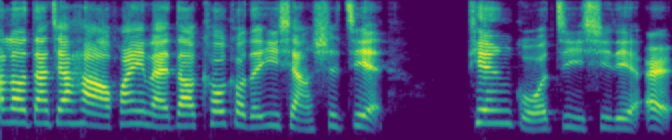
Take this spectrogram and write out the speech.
Hello，大家好，欢迎来到 Coco 的异想世界天国际系列二。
